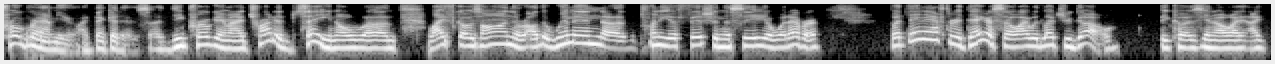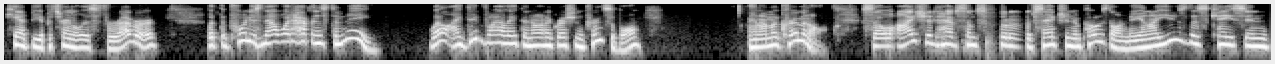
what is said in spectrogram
program you i think it is uh, deprogram i try to say you know uh, life goes on there are other women uh, plenty of fish in the sea or whatever but then after a day or so, I would let you go because, you know, I, I can't be a paternalist forever. But the point is now what happens to me? Well, I did violate the non aggression principle and I'm a criminal. So I should have some sort of sanction imposed on me. And I use this case in,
